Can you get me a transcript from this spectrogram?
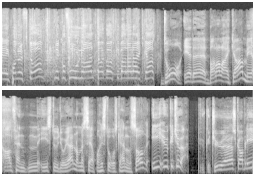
er jeg på lufta. Mikrofon og alt har gått til balalaika. Da er det Balalaika med Alf Henden i studio igjen, når vi ser på historiske hendelser i uke 20. Uke 20 skal bli,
